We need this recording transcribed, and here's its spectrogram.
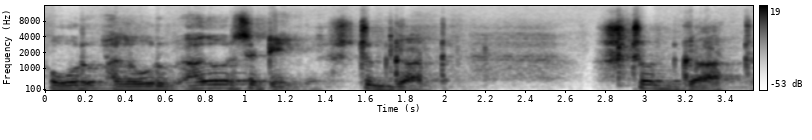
ஊர் அது ஊர் அது ஒரு சிட்டி ஸ்டுட் கார்ட் ஸ்டுட் கார்ட்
